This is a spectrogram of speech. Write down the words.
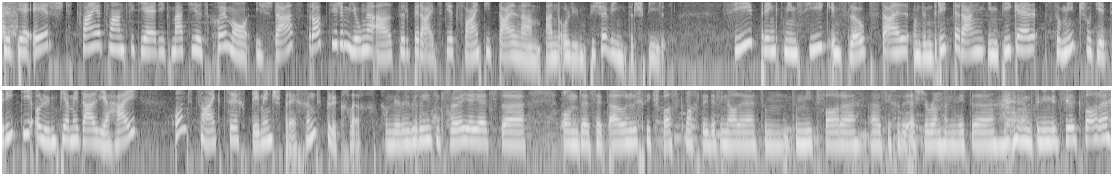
Für die erst 22-jährige Mathilde Krümmer ist das trotz ihrem jungen Alter bereits die zweite Teilnahme an Olympischen Winterspielen. Sie bringt mit dem Sieg im Slopestyle und im dritten Rang im Big Air somit schon die dritte Olympiamedaille heim und zeigt sich dementsprechend glücklich. Ich kann mich riesig freuen jetzt äh, und es hat auch richtig Spaß gemacht in der Finale zum, zum Mitfahren. Äh, sicher der erste Run ich nicht, äh, bin ich nicht viel gefahren,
